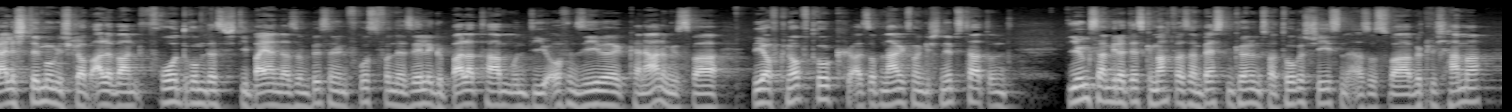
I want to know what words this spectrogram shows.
geile Stimmung. Ich glaube, alle waren froh drum, dass sich die Bayern da so ein bisschen den Frust von der Seele geballert haben und die Offensive, keine Ahnung, es war wie auf Knopfdruck, als ob Nagelsmann geschnipst hat und die Jungs haben wieder das gemacht, was sie am besten können, und zwar Tore schießen. Also es war wirklich Hammer,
